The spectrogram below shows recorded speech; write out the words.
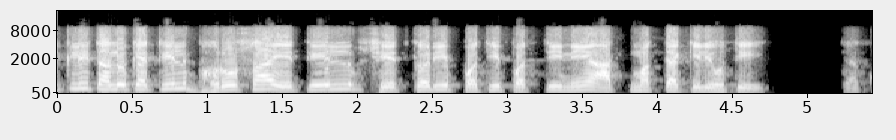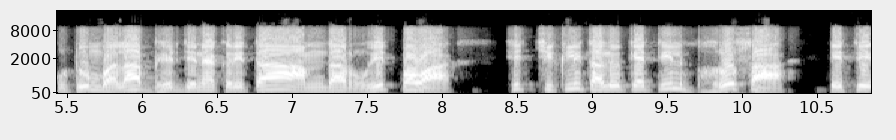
चिखली तालुक्यातील भरोसा येथील शेतकरी पती पत्नीने आत्महत्या केली होती. त्या कुटुंबाला भेट देण्याकरिता आमदार रोहित पवार हे चिखली तालुक्यातील भरोसा येथे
